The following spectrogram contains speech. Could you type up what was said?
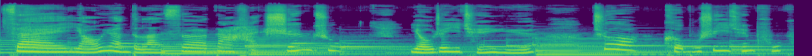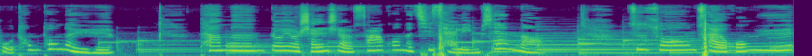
在遥远的蓝色大海深处，游着一群鱼。这可不是一群普普通通的鱼。它们都有闪闪发光的七彩鳞片呢。自从彩虹鱼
